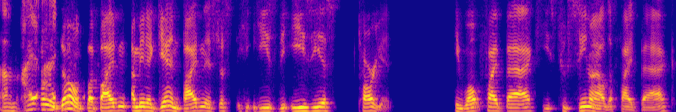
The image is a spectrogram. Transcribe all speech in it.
Um, I, I don't, but Biden, I mean, again, Biden is just, he, he's the easiest target. He won't fight back. He's too senile to fight back.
